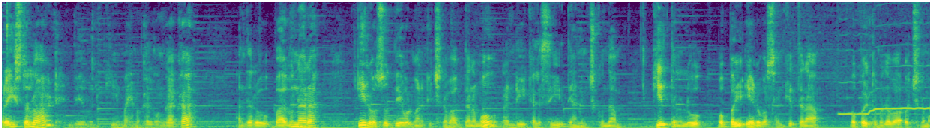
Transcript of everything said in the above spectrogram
ప్రైస్ ద లాడ్ దేవునికి మహిమ కలుగుగాక అందరూ బాగున్నారా? ఈరోజు దేవుడు మనకిచ్చిన వాగ్దానము రండి కలిసి ధ్యానించుకుందాం. కీర్తనలు ముప్పై ఏడవ సంకీర్తన ముప్పై తొమ్మిదవ వచనము.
